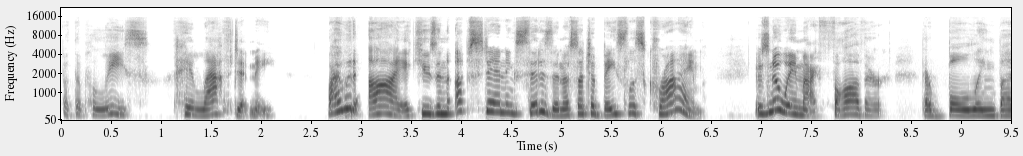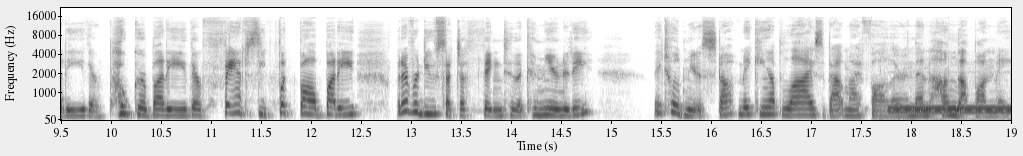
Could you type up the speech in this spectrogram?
But the police, they laughed at me. Why would I accuse an upstanding citizen of such a baseless crime? There's no way my father, their bowling buddy, their poker buddy, their fantasy football buddy would ever do such a thing to the community. They told me to stop making up lies about my father and then hung up on me.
